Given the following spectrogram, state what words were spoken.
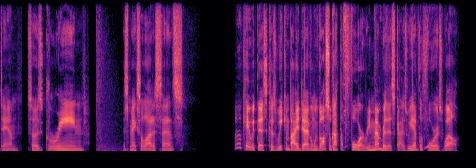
Damn. So it's green. This makes a lot of sense. I'm okay with this because we can buy a dev and we've also got the four. Remember this, guys. We have the four as well.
